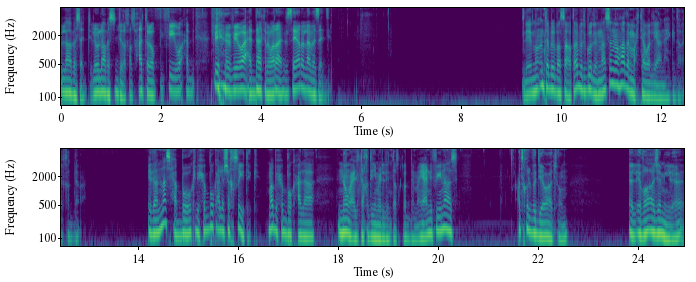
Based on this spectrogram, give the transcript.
لا بسجل لو لا بسجل خلاص. حتى لو في, واحد في في واحد داخل وراي في السيارة لا بسجل. لأنه أنت ببساطة بتقول للناس إنه هذا المحتوى اللي أنا أقدر أقدمه. إذا الناس حبوك بيحبوك على شخصيتك ما بيحبوك على نوع التقديم اللي أنت تقدمه. يعني في ناس أدخل فيديوهاتهم الإضاءة جميلة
